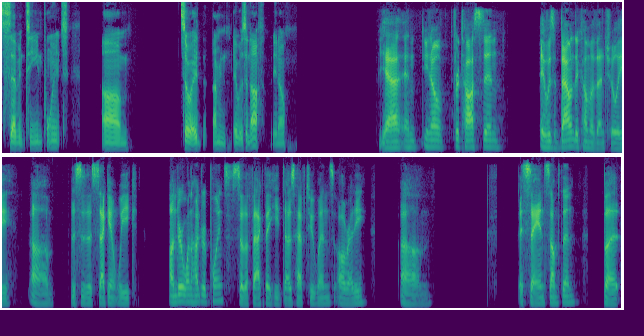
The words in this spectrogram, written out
17 points. Um, so it, I mean, it was enough, you know. Yeah, and you know, for Tostin, it was bound to come eventually. Um, this is the second week under 100 points, so the fact that he does have two wins already, um, is saying something. But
